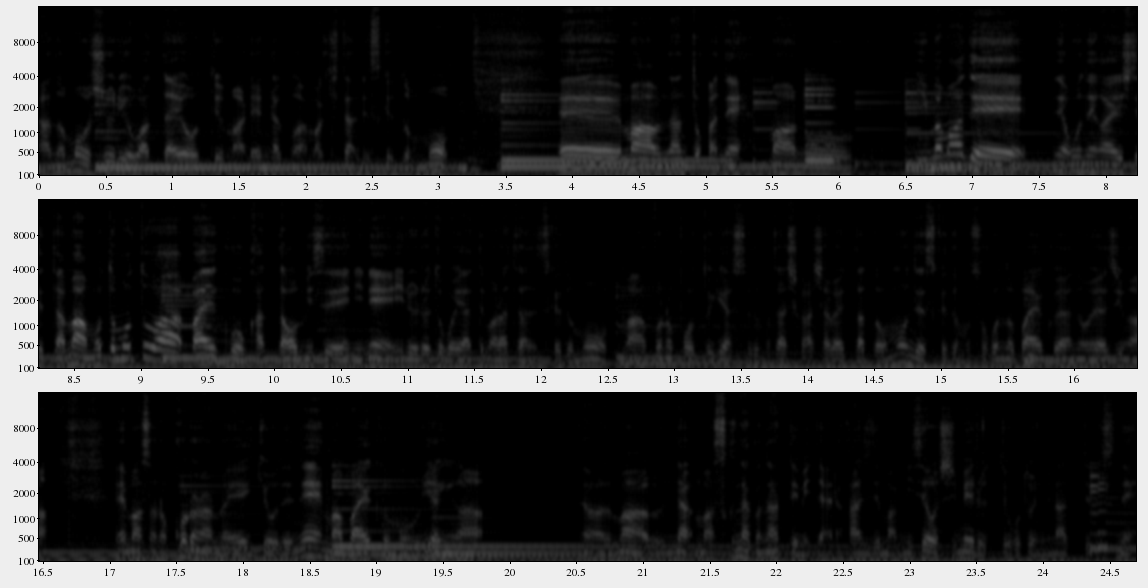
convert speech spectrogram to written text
あのもう修理終わったよっていうまあ連絡がまあ来たんですけども、えー、まあなんとかね、まあ、あの今まで、ね、お願いしてたもともとはバイクを買ったお店にねいろいろとこやってもらってたんですけども、まあ、このポッドキャストでも確か喋ったと思うんですけどもそこのバイク屋の親父が、えまあ、そのコロナの影響でね、まあ、バイクも売り上げがまあまあ、少なくなってみたいな感じで、まあ、店を閉めるってことになってですね。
